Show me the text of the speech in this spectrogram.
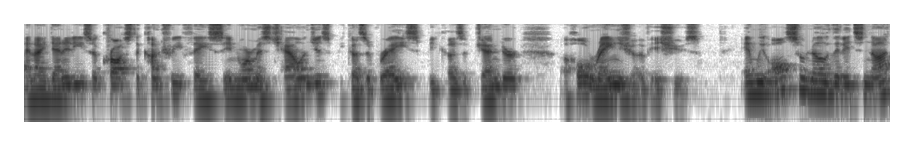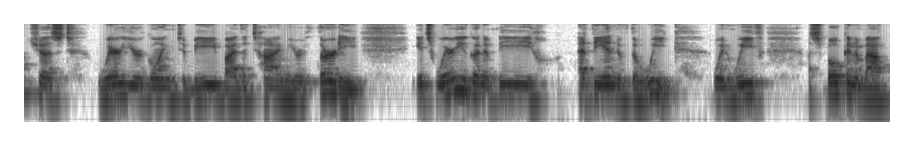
and identities across the country face enormous challenges because of race, because of gender, a whole range of issues. And we also know that it's not just where you're going to be by the time you're 30, it's where you're going to be at the end of the week. When we've spoken about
